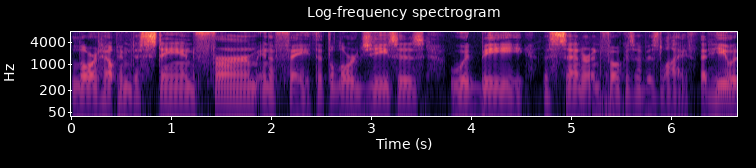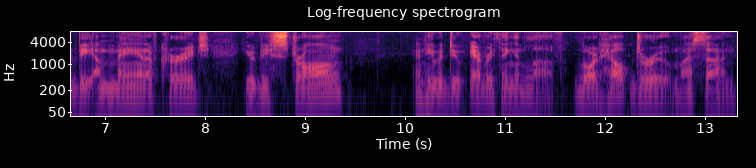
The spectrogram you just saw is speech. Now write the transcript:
Lord, help him to stand firm in the faith, that the Lord Jesus would be the center and focus of his life, that he would be a man of courage, he would be strong, and he would do everything in love. Lord, help Drew, my son,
